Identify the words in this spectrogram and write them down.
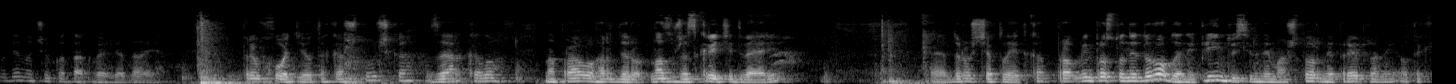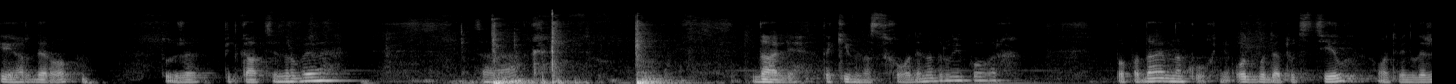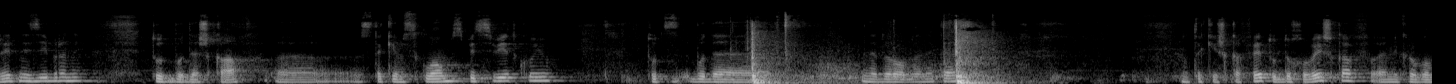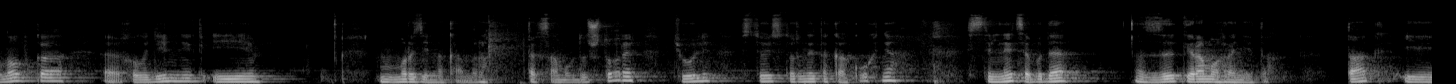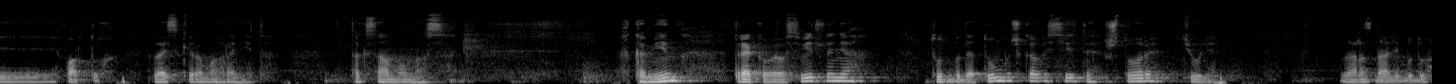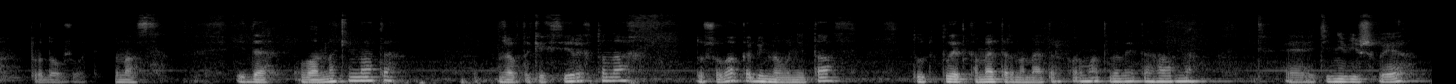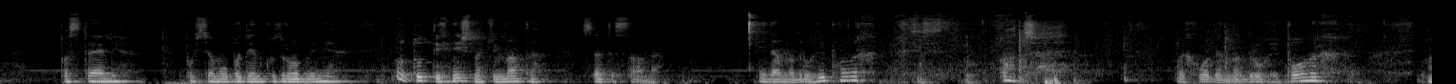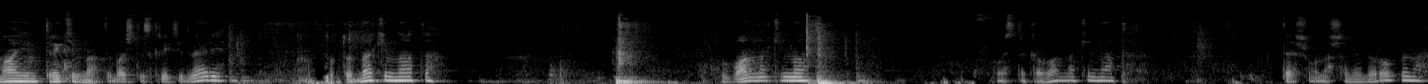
Будиночок отак виглядає. При вході отака штучка, зеркало, направо гардероб. У нас вже скриті двері. Е, Дорожча плитка. Він просто недороблений, плінтусів нема, штор не прибраний. Отакий гардероб. Тут вже підкапці зробили. Так. Далі такі в нас сходи на другий поверх. Попадаємо на кухню. От буде тут стіл, от він лежить не зібраний. Тут буде шкаф е- з таким склом з підсвіткою. Тут буде недороблений теж. Ну, такі шкафи. Тут духовий шкаф, е, мікроволновка, е, холодильник і морозильна камера. Так само будуть штори, тюлі. З цієї сторони така кухня. Стільниця буде з керамограніта. Так, і фартух. Весь керамограніт. Так само у нас камін, трекове освітлення. Тут буде тумбочка висіти, штори, тюлі. Зараз далі буду продовжувати. У нас іде ванна кімната, вже в таких сірих тонах, душова кабіна, унітаз. Тут плитка метр на метр формат велика, гарна. Е, тіньові шви по стелі по всьому будинку зроблені. Ну, тут технічна кімната, все те саме. Йдемо на другий поверх. От. Виходимо на другий поверх. Маємо три кімнати. Бачите, скриті двері. Тут одна кімната. Ванна кімната. Ось така ванна кімната. Теж вона ще не дороблена.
